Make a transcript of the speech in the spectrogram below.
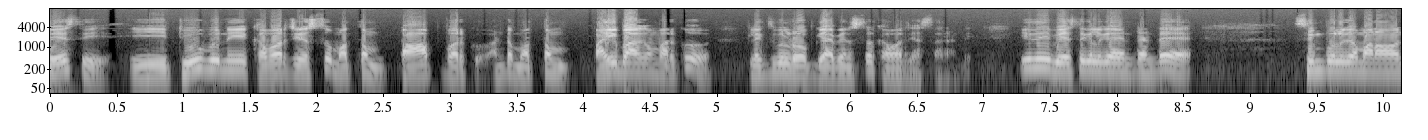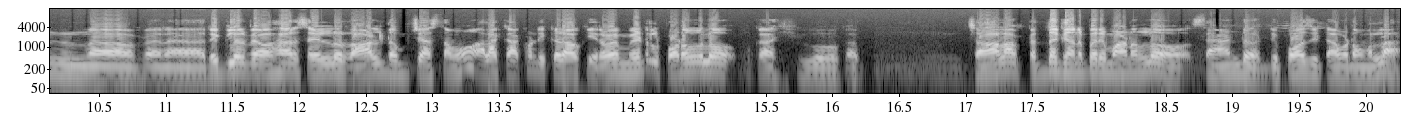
చేసి ఈ ట్యూబ్ని కవర్ చేస్తూ మొత్తం టాప్ వరకు అంటే మొత్తం పై భాగం వరకు ఫ్లెక్సిబుల్ రోప్ గ్యాబిన్స్తో కవర్ చేస్తారండి. ఇది బేసికల్గా ఏంటంటే సింపుల్గా మనం రెగ్యులర్ వ్యవహార శైలిలో రాళ్ళు డంప్ చేస్తాము. అలా కాకుండా ఇక్కడ ఒక ఇరవై మీటర్ల పొడవులో ఒక హ్యూ- ఒక చాలా పెద్ద ఘనపరిమాణంలో శాండ్ డిపాజిట్ అవ్వడం వల్ల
